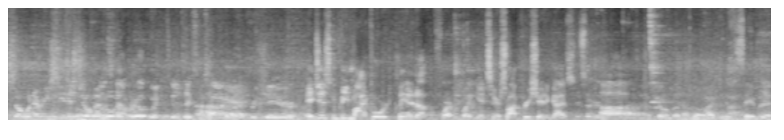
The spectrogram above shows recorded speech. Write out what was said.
so whenever you see this gentleman moving through, quick, it's gonna take some time, I appreciate your. it just can be mindful we're cleaning it up before everybody gets here. So I appreciate it, guys. Uh, let's go, brother. See you, man.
